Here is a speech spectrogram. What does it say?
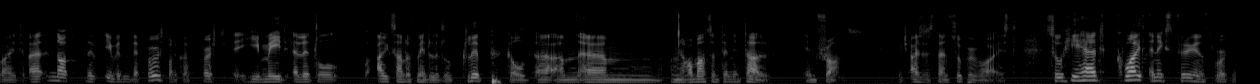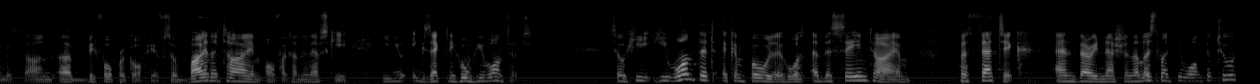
right? Uh, not the, even the first one, because first uh, he made a little, Alexandrov made a little clip called uh, um, um, Sentimental Romance, which Eisenstein supervised. So he had quite an experience working with sound uh, before Prokofiev. So by the time of Alexander Nevsky, he knew exactly whom he wanted. So he, he wanted a composer who was at the same time pathetic and very nationalist when he wanted to,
